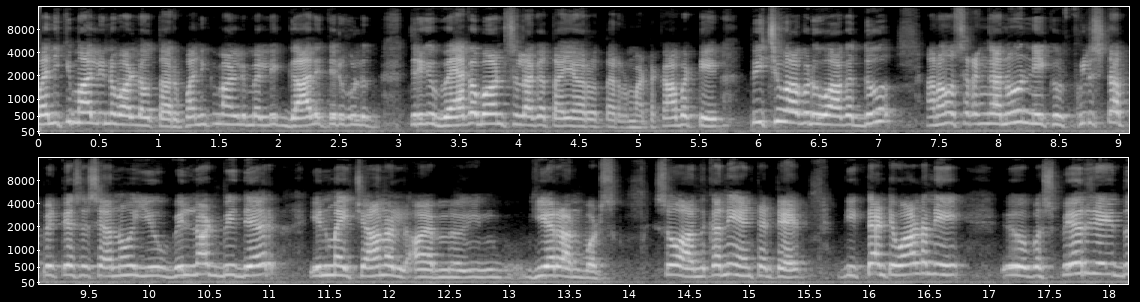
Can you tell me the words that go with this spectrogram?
పనికి మాలిన వాళ్ళు అవుతారు. పనికి మాలిన మళ్ళీ గాలి తిరుగులు తిరిగి వేగబాండ్స్ లాగా తయారవుతారు అనమాట కాబట్టి పిచ్చివాగుడు వాగద్దు అనవసరంగాను నీకు ఫుల్ స్టాప్ పెట్టేసేసాను. You will not be there in my channel here onwards so అందుకని ఏంటంటే ఇట్లాంటి వాళ్ళని స్పేర్ చేయొద్దు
